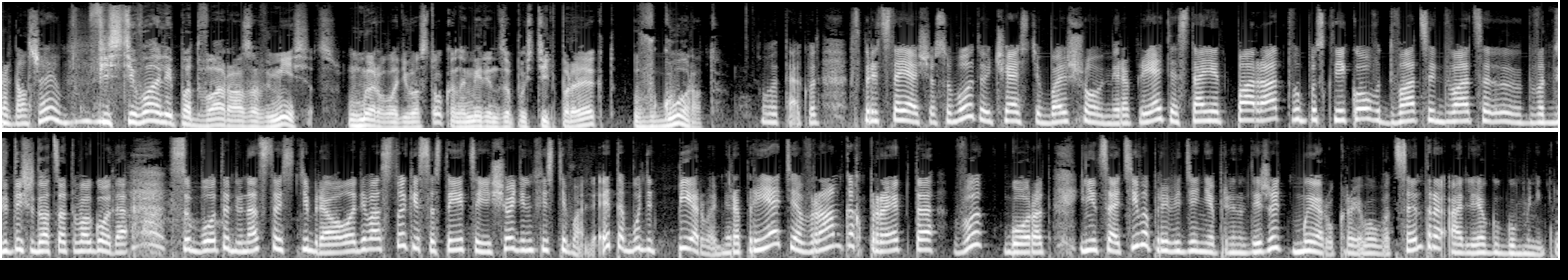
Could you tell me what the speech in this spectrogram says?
Продолжаем. Фестивали по два раза в месяц. Мэр Владивостока намерен запустить проект в город. Вот так вот. В предстоящую субботу частью большого мероприятия станет парад выпускников 2020, э, 2020 года. В субботу, 12 сентября, в Владивостоке состоится еще один фестиваль. Это будет первое мероприятие в рамках проекта «В город». Инициатива проведения принадлежит мэру Краевого центра Олегу Гумнику.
